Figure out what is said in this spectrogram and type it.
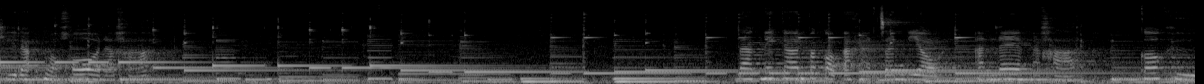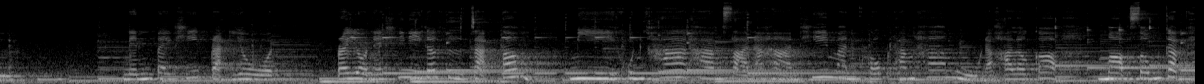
ทีละหัวข้อนะคะ ในการประกอบอาหารจานเดียวอันแรกนะคะ ก็คือ เน้นไปที่ประโยชน์ ประโยชน์ในที่นี้ก็คือจะต้องมีคุณค่าทางสารอาหารที่มันครบทั้ง 5 หมู่นะคะ แล้วก็เหมาะสมกับเพ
